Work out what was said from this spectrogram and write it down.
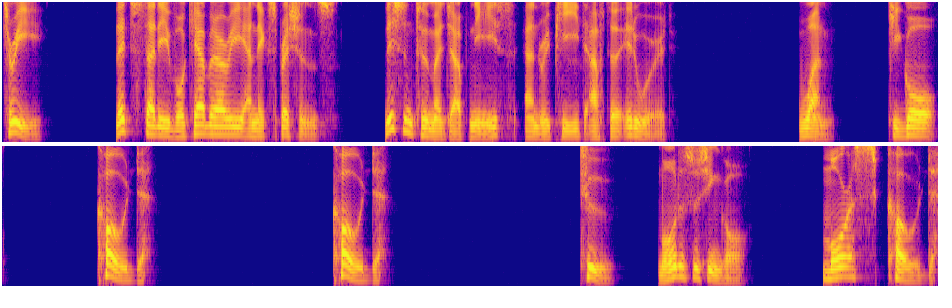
Three. Let's study vocabulary and expressions. Listen to my Japanese and repeat after Edward. 1. 記号 code, code, 2. モールス信号 Morse code,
